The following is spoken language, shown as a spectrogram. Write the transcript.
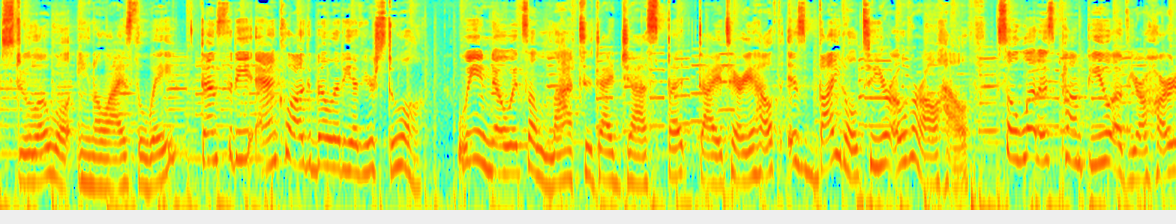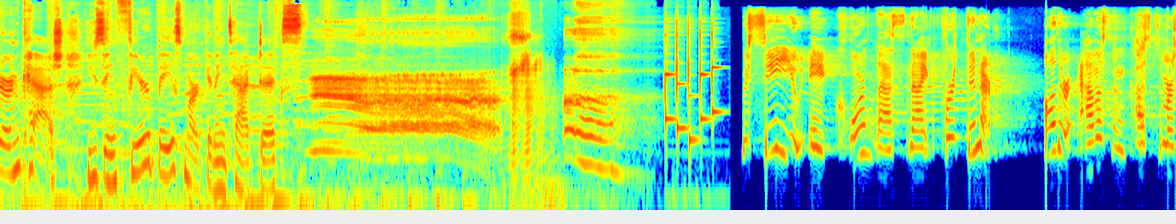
Stulo will analyze the weight, density, and cloggability of your stool. We know it's a lot to digest, but dietary health is vital to your overall health. So let us pump you of your hard earned cash using fear based marketing tactics. We see you ate corn last night for dinner. Other Amazon customers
